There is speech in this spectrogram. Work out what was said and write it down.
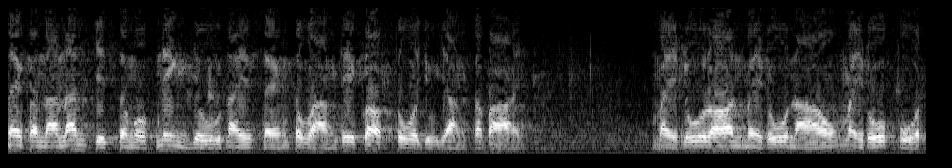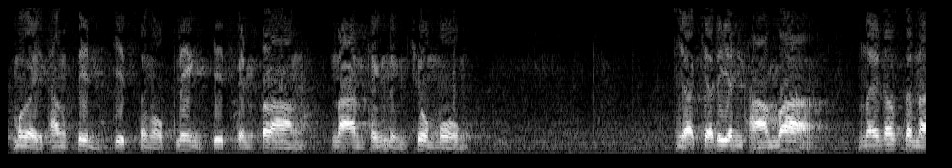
ในขณะนั้นจิตสงบนิ่งอยู่ในแสงสว่างที่ครอบตัวอยู่อย่างสบาย ไม่รู้ร้อนไม่รู้หนาว ไม่รู้ปวดเมื่อยทั้งสิ้น จิตสงบนิ่งจิตเป็นกลาง นานถึงหนึ่งชั่วโมง อยากจะเรียนถามว่า ในลักษณะ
